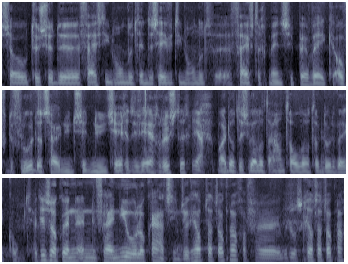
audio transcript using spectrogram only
zo tussen de 1500 en de 1750 mensen per week over de vloer. Dat zou je nu, nu niet zeggen, het is erg rustig. Ja. Maar dat is wel het aantal dat er door de week komt. Ja. Het is ook een, een vrij nieuwe locatie natuurlijk. Helpt dat ook nog? Of uh, ik bedoel, scheelt dat ook nog?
